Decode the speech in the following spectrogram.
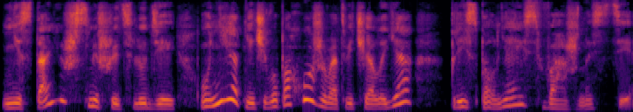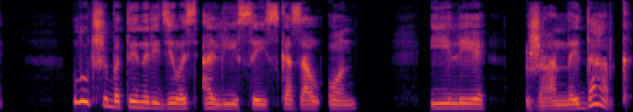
«Не станешь смешить людей?» «О, нет, ничего похожего», — отвечала я, преисполняясь важности. «Лучше бы ты нарядилась Алисой», — сказал он. «Или Жанной Дарк,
